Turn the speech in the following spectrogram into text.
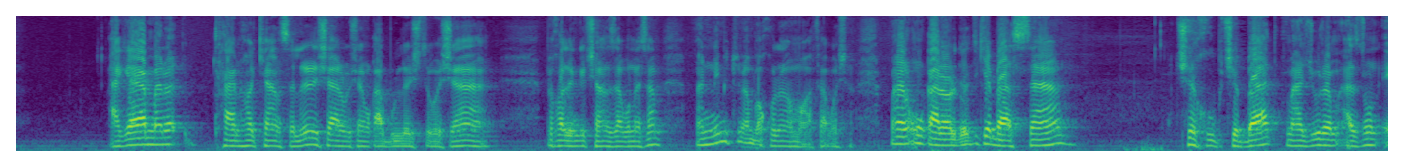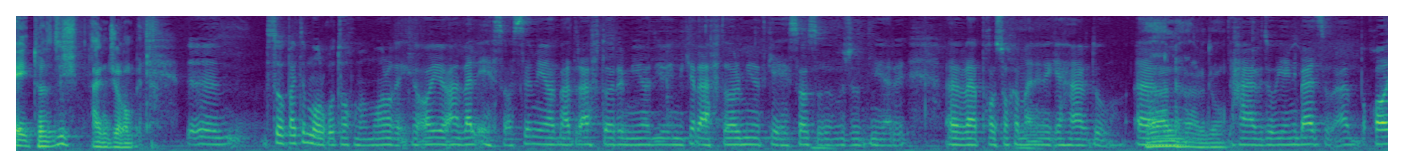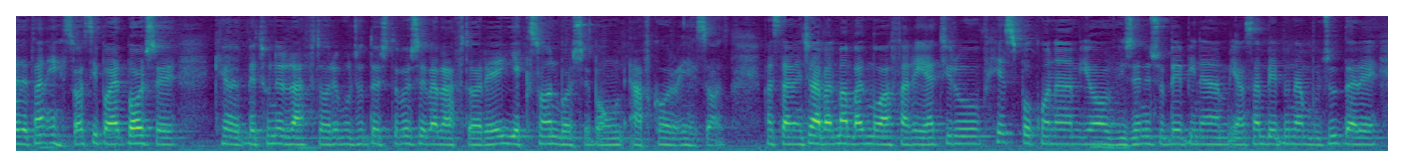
اگر من تنها کنسلر شهر باشم قبول داشته باشن بخواد اینکه چند زبون هستم من نمی‌تونم با خودم موفق باشم. من اون قراردادی که بستم چه خوب چه بد مجبورم از اون ایتازیش انجام بدم. صحبت مرغ و تخم مرغه که آیا اول احساسه میاد بعد رفتار میاد یا اینی که رفتار میاد که احساس وجود میاره؟ و پاسخ من اینه که هر دو. بله، هر دو. هر دو. یعنی بعد قاعدتا احساسی باید باشه که بتونه رفتاره وجود داشته باشه و رفتاره یکسان باشه با اون افکار و احساس. پس در اینجا اول من باید موفقیتی رو حس بکنم یا ویژنش رو ببینم یا اصلا بدونم وجود داره.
